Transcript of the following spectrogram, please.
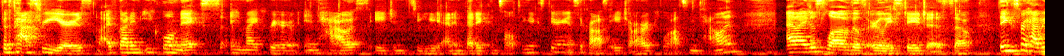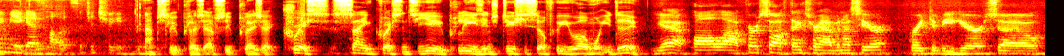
for the past three years. I've got an equal mix in my career of in house, agency, and embedded consulting experience across HR, loss, and talent. And I just love those early stages. So thanks for having me again, Paul. It's such a treat. Absolute pleasure. Absolute pleasure. Chris, same question to you. Please introduce yourself, who you are, and what you do. Yeah, Paul, uh, first first off, thanks for having us here. Great to be here. So,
